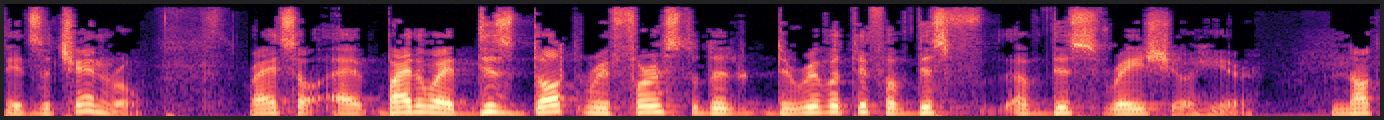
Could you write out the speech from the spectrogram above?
It's the chain rule, right? So, uh, by the way, this dot refers to the derivative of this of this ratio here, not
